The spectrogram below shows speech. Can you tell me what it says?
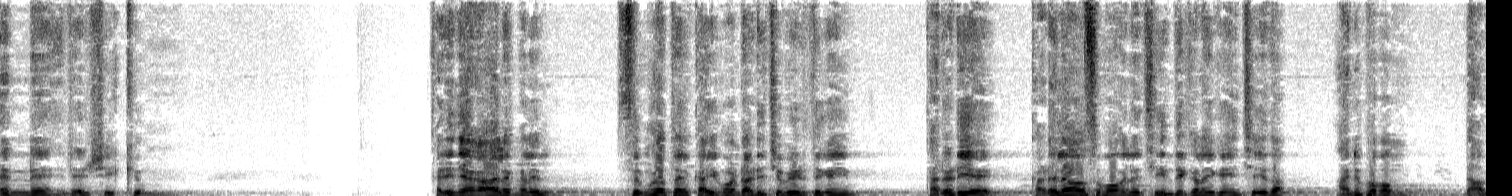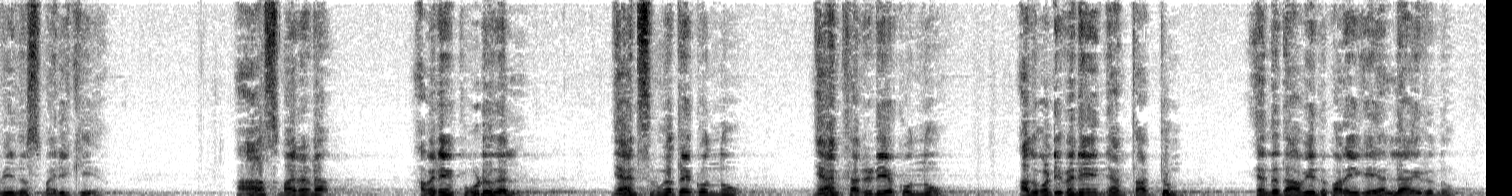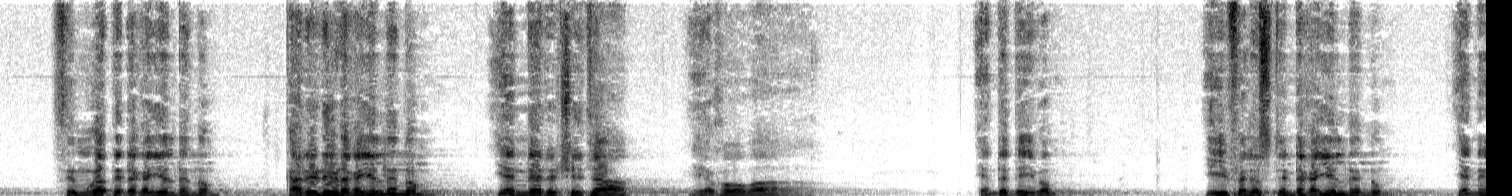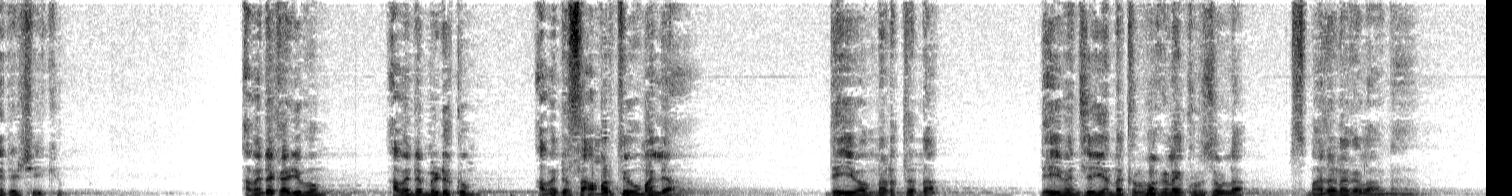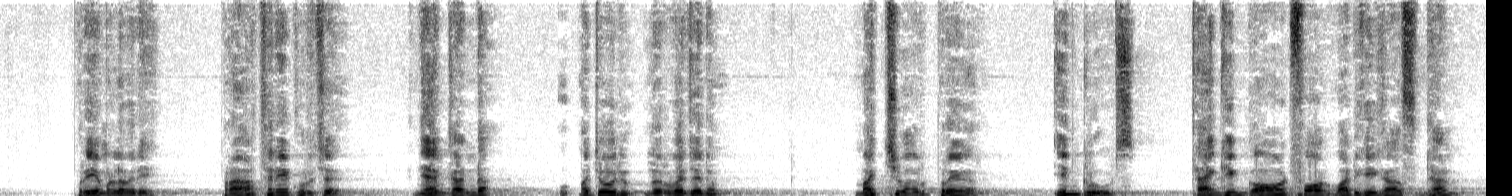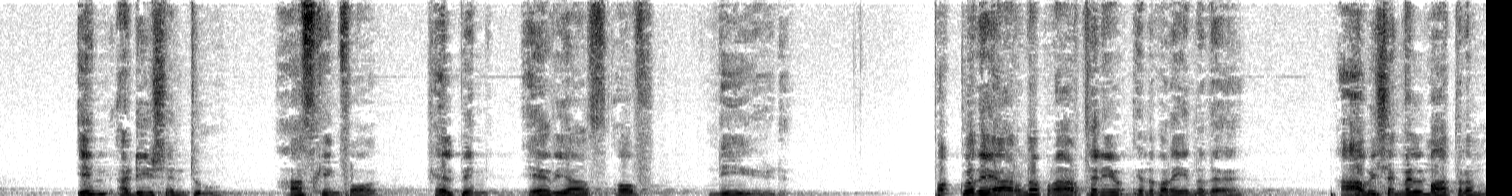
എന്നെ രക്ഷിക്കും. കഴിഞ്ഞ കാലങ്ങളിൽ സിംഹത്തെ കൈകൊണ്ട് അടിച്ചു വീഴ്ത്തുകയും കരടിയെ കടലാസ് പോലെ ചീന്തിക്കളയുകയും ചെയ്ത അനുഭവം ദാവീദ് സ്മരിക്കുക. ആ സ്മരണ അവനെ കൂടുതൽ ഞാൻ സിംഹത്തെ കൊന്നു ഞാൻ കരടിയെ കൊന്നു അതുകൊണ്ട് ഇവനെ ഞാൻ തട്ടും എന്ന് ദാവീദ് പറയുകയല്ലായിരുന്നു. സിംഹത്തിന്റെ കയ്യിൽ നിന്നും കരടിയുടെ കയ്യിൽ നിന്നും എന്നെ രക്ഷിച്ച യഹോവ. എന്റെ ദൈവം ഈ ഫെലിസ്റ്റിന്റെ കയ്യിൽ നിന്നും എന്നെ രക്ഷിക്കും. അവന്റെ കഴിവും അവന്റെ മിടുക്കും അവന്റെ സാമർഥ്യവുമല്ല. ദൈവം നടത്തുന്ന ദൈവം ചെയ്യുന്ന കൃപകളെ കുറിച്ചുള്ള സ്മരണകളാണ്. പ്രിയമുള്ളവരെ പ്രാർത്ഥനയെക്കുറിച്ച് ഞാൻ കണ്ട മറ്റൊരു നിർവചനം mature prayer. Includes thanking God for what he has done in addition to asking for help in areas of need. പക്വതയാർന്ന പ്രാർത്ഥന എന്ന് പറയുന്നത് ആവശ്യങ്ങൾ മാത്രം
